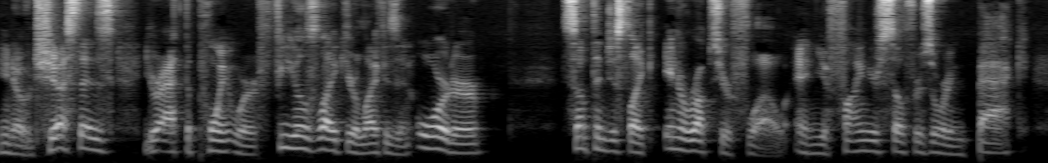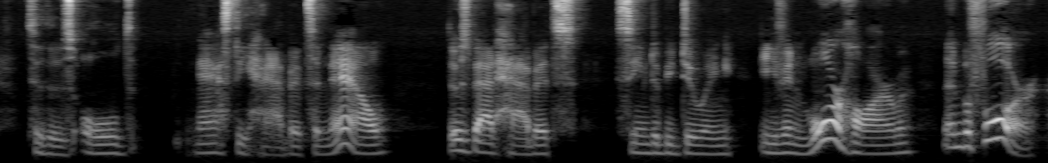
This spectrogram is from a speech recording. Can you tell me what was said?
you know, just as you're at the point where it feels like your life is in order, something just like interrupts your flow and you find yourself resorting back to those old nasty habits and now those bad habits seem to be doing even more harm than before.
